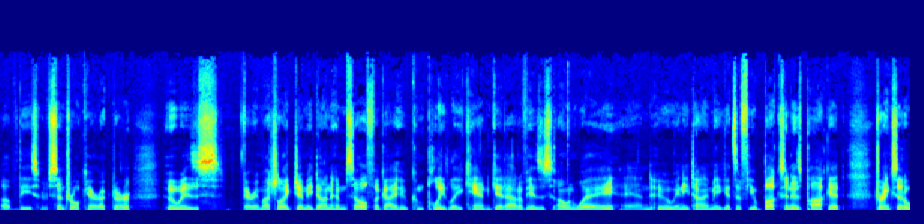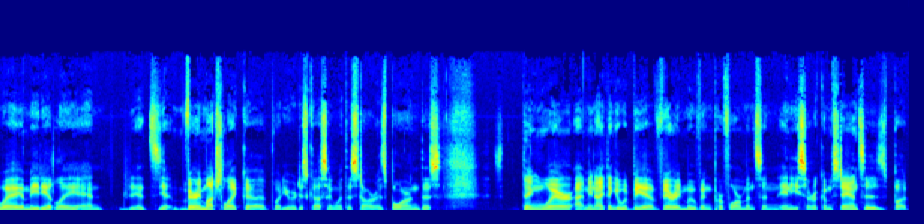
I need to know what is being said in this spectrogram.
of the sort of central character, who is very much like Jimmy Dunn himself, a guy who completely can't get out of his own way and who, anytime he gets a few bucks in his pocket, drinks it away immediately. And it's yeah, very much like uh, what you were discussing with The Star is Born, this thing where, I mean, I think it would be a very moving performance in any circumstances, but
